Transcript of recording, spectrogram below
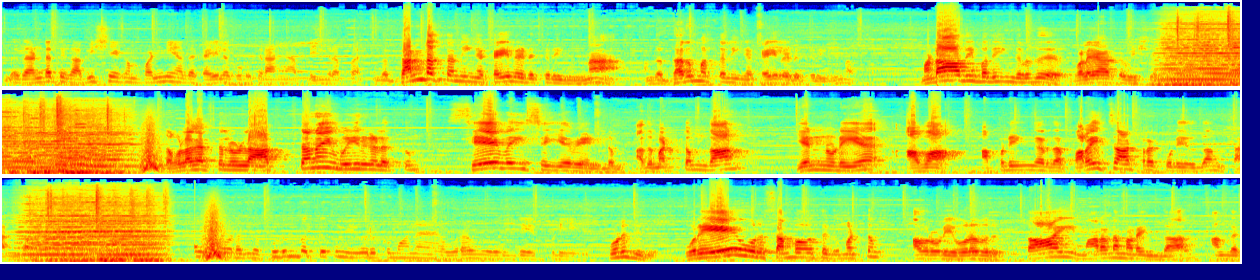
இந்த தண்டத்துக்கு அபிஷேகம் பண்ணி அதை கையில கொடுக்குறாங்க அப்படிங்கிறப்ப இந்த தண்டத்தை நீங்க கையில் எடுக்கிறீங்கன்னா அந்த தர்மத்தை நீங்க கையில் எடுக்கிறீங்கன்னு அர்த்தம். மடாதிபதிங்கிறது விளையாட்டு விஷயம். இந்த உலகத்தில் உள்ள அத்தனை உயிர்களுக்கும் சேவை செய்ய வேண்டும். அது மட்டும்தான் என்னுடைய அவா அப்படிங்கிறத பறைசாற்றக்கூடியதுதான் தண்டம் உங்களோட இந்த குடும்பத்துக்கும் இவருக்குமான உறவு வந்து எப்படி? முடிஞ்சுது. ஒரே ஒரு சம்பவத்துக்கு மட்டும் அவருடைய உறவு இருக்கு. தாய் மரணம் அடைந்தால் அந்த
